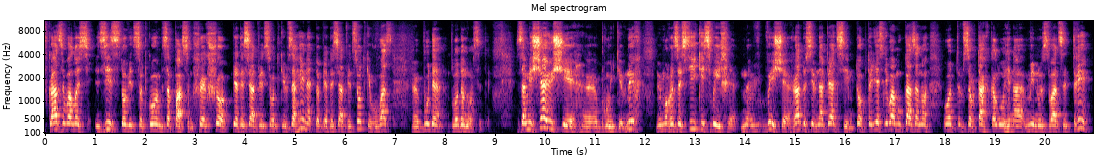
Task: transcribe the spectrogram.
вказувалось зі 100% запасом, що якщо 50% загине, то 50% у вас е, буде плодоносити. Заміщаючі е, бруньки, в них морозостійкість вище, вище градусів на 5-7. Тобто, якщо вам указано от в сортах Калугіна мінус 23,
